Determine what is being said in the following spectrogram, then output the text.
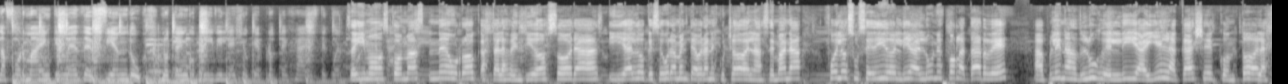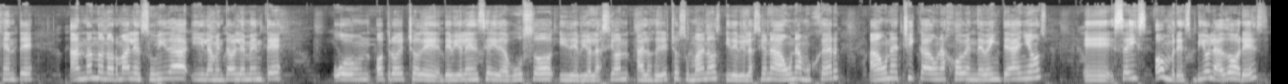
la forma en que me defiendo. No tengo privilegio que proteja este cuerpo. Seguimos con más New Rock hasta las 22 horas y algo que seguramente habrán escuchado en la semana fue lo sucedido el día lunes por la tarde a plena luz del día y en la calle con toda la gente andando normal en su vida y lamentablemente un otro hecho de, de violencia y de abuso y de violación a los derechos humanos y de violación a una mujer, a una chica, a una joven de 20 años eh, seis hombres violadores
